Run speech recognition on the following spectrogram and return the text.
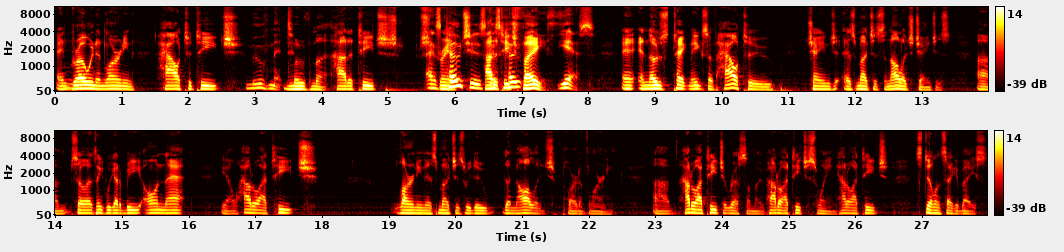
and Mm. growing and learning how to teach movement. movement, how to teach as coaches. how to teach co- faith, Yes. and, and those techniques of how to change as much as the knowledge changes. Um, so I think we got to be on that. You know, how do I teach learning as much as we do the knowledge part of learning? Um, how do I teach a wrestling move? How do I teach a swing? How do I teach still in second base?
